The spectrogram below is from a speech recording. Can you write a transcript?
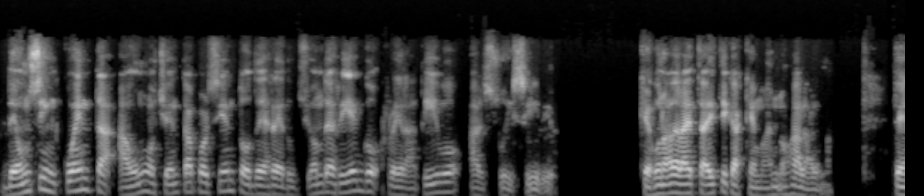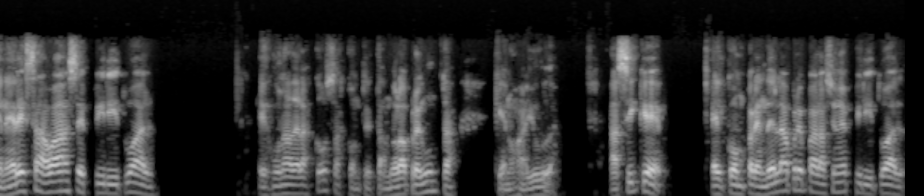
De un 50 a un 80% de reducción de riesgo relativo al suicidio, que es una de las estadísticas que más nos alarma. Tener esa base espiritual es una de las cosas, contestando la pregunta, que nos ayuda. Así que el comprender la preparación espiritual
